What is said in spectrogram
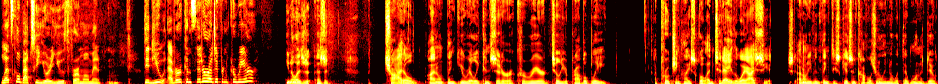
Let's go back to your youth for a moment. Mm-hmm. Did you ever consider a different career? You know, as a, as a, a child, I don't think you really consider a career till you're probably approaching high school. And today, the way I see it, I don't even think these kids in college really know what they want to do.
